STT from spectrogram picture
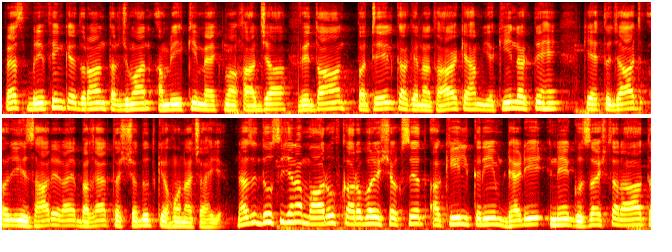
پریس بریفنگ کے دوران ترجمان امریکی محکمہ خارجہ ویدانت پٹیل کا کہنا تھا کہ ہم یقین رکھتے ہیں کہ احتجاج اور اظہار رائے بغیر تشدد کے ہونا چاہیے۔ ناظرین، دوسری جناب، معروف کاروباری شخصیت عقیل کریم ڈیڈی نے گزشتہ رات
